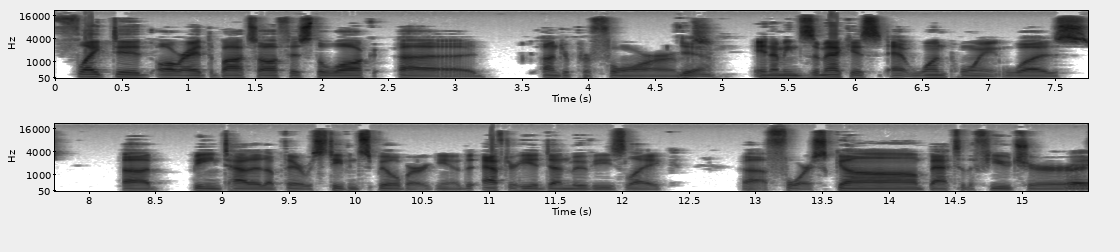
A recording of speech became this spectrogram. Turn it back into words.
Flight did all right at the box office. The Walk uh, underperformed. Yeah, And I mean, Zemeckis at one point was uh, being touted up there with Steven Spielberg. You know, after he had done movies like uh, Forrest Gump, Back to the Future,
